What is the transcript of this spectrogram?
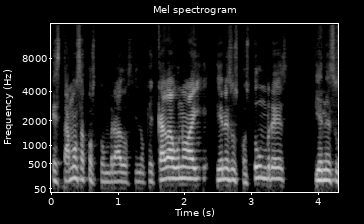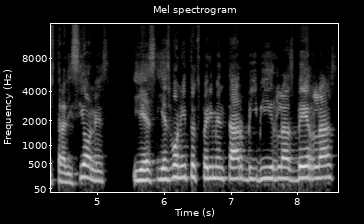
estamos acostumbrados, sino que cada uno hay, tiene sus costumbres, tiene sus tradiciones y es, y es bonito experimentar, vivirlas, verlas,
